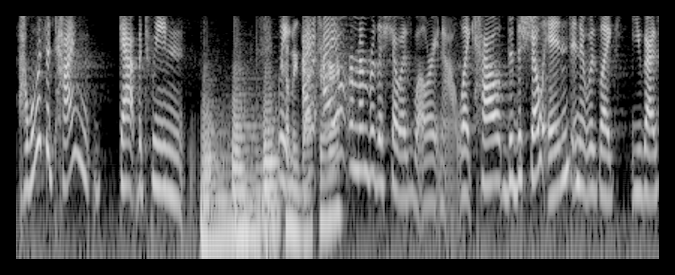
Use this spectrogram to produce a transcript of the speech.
How, what was the time gap between? Wait, Coming back I, to I don't remember the show as well right now. Like, how did the show end? And it was like you guys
